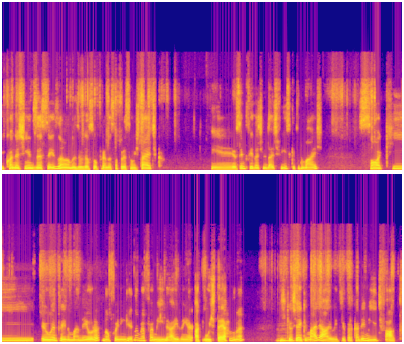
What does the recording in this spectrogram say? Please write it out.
E quando eu tinha 16 anos, eu já sofrendo essa pressão estética. eu sempre fiz atividade física e tudo mais. Só que eu entrei numa neura, não foi ninguém na minha família, aí vem a, a, o externo, né? De que eu hum. tinha que malhar. Eu entrei para academia de fato.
